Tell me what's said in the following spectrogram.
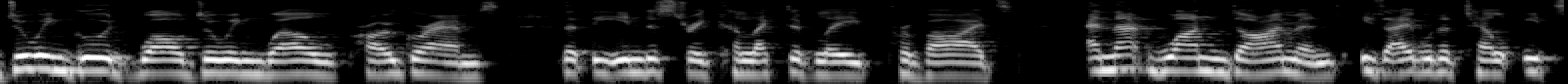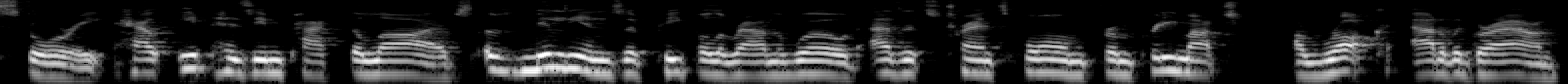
doing good while doing well programs that the industry collectively provides. And that one diamond is able to tell its story, how it has impacted the lives of millions of people around the world as it's transformed from pretty much a rock out of the ground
